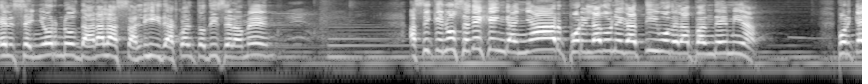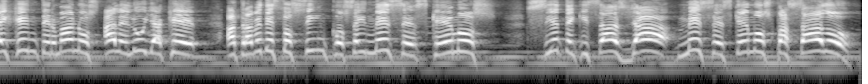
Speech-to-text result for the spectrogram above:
el Señor nos dará la salida. ¿Cuántos dicen amén? Así que no se deje engañar por el lado negativo de la pandemia. Porque hay gente, hermanos, aleluya, que a través de estos cinco, seis meses que hemos, siete quizás ya meses que hemos pasado,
